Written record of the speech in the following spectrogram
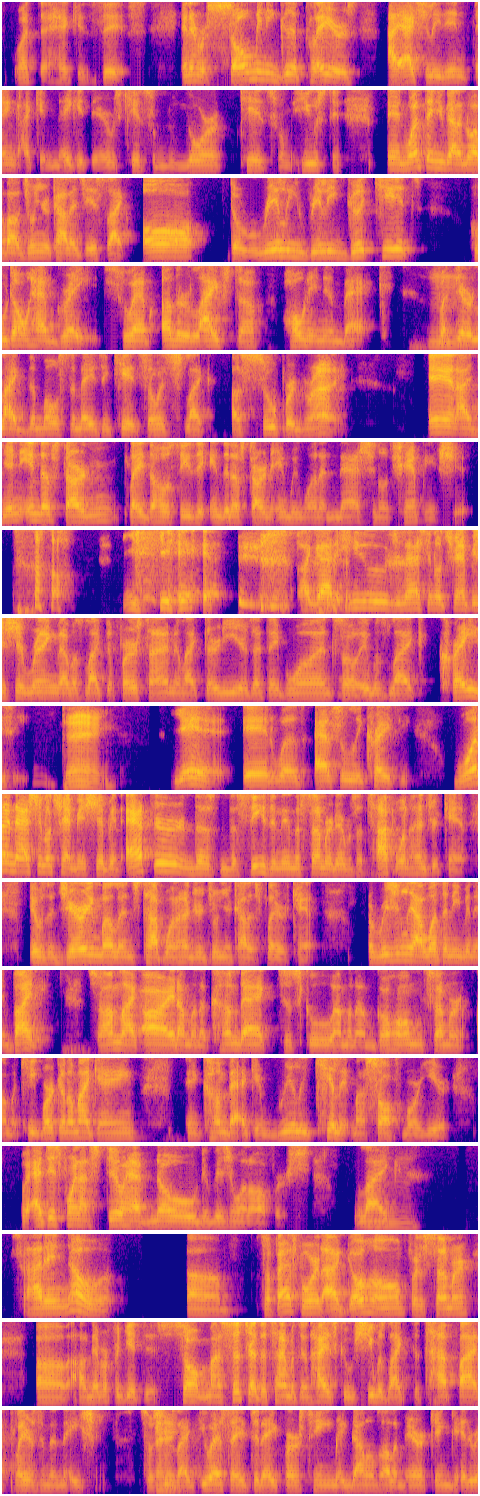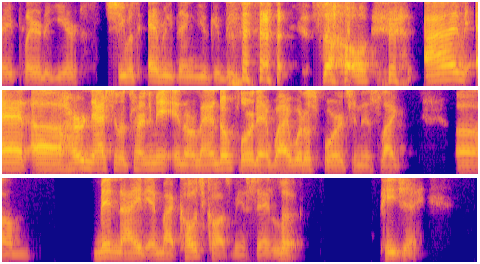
what the heck is this? And there were so many good players. I actually didn't think I could make it there. It was kids from New York, kids from Houston. And one thing you got to know about junior college is like all the really, really good kids who don't have grades, who have other life stuff holding them back. Mm. But they're like the most amazing kids. So it's like a super grind. And I didn't end up starting, played the whole season, ended up starting, and we won a national championship. Yeah. So I got a huge national championship ring that was like the first time in like 30 years that they've won. So it was like crazy. Dang. Yeah, it was absolutely crazy. Won a national championship, and after the the season in the summer, there was a top 100 camp. It was a Jerry Mullins top 100 junior college player camp. Originally, I wasn't even invited, so I'm like, all right, I'm gonna come back to school. I'm gonna go home summer. I'm gonna keep working on my game and come back and really kill it my sophomore year. But at this point, I still have no Division One offers. Like, mm. so I didn't know. Um, so fast forward, I go home for the summer. Uh, I'll never forget this. So my sister at the time was in high school. She was like the top five players in the nation. So she was like USA Today first team, McDonald's All American, Gatorade Player of the Year. She was everything you could be. so I'm at uh, her national tournament in Orlando, Florida at Wide World of Sports, and it's like um, midnight, and my coach calls me and said, "Look, PJ,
